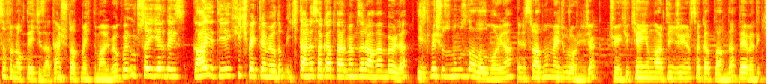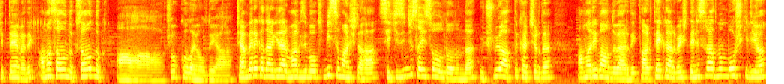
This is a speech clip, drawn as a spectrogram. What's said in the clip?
0.2 zaten. Şut atma ihtimalim yok ve 3 sayı gerideyiz. Gayet iyi. Hiç beklemiyordum. 2 tane sakat vermemize rağmen böyle. İlk 5 uzunumuzu da alalım oyuna. Dennis Rodman mecbur oynayacak. Çünkü Kenyon Martin Jr. sakatlandı. Demedik, kitleyemedik. Ama savunduk, savunduk. Aa, çok kolay oldu ya. Çembere kadar gider Maxi Box. Bir smaç daha. 8. sayısı oldu onun da. Üçlüyü attı, kaçırdı. Ama reboundu verdik. Fark tekrar 5. Dennis Rodman boş gidiyor.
